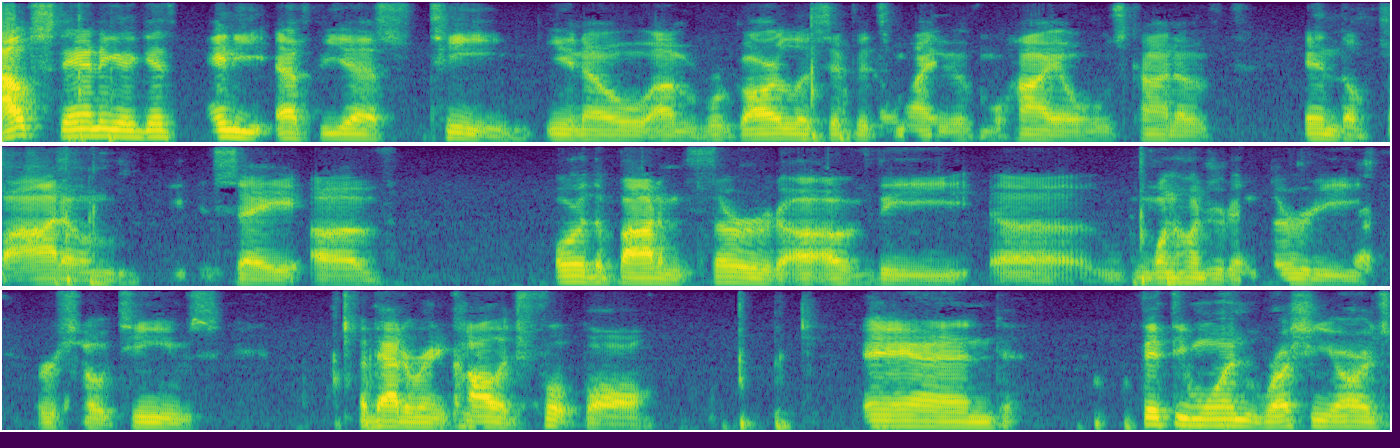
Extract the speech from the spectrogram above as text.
outstanding against any FBS team. You know, um, regardless if it's Miami of Ohio, who's kind of in the bottom, you could say of, or the bottom third of the uh, 130 or so teams that are in college football, and 51 rushing yards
